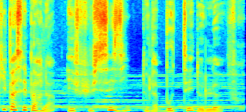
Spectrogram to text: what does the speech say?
qui passait par là et fut saisi de la beauté de l'œuvre.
